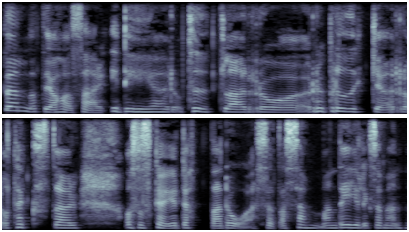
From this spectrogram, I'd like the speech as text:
mitten, att jag har så här idéer och titlar och rubriker och texter och så ska ju detta då sättas samman. Det är ju liksom en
